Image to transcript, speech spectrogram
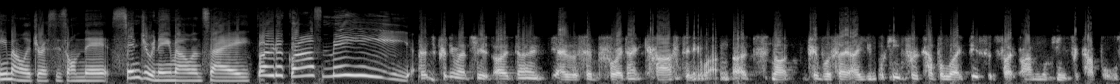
email address is on there. Send you an email and say, photograph me. That's pretty much it. I don't, as I said before, I don't cast anyone. It's not. People say, "Are you looking for a couple like this?" It's like I'm looking for couples.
